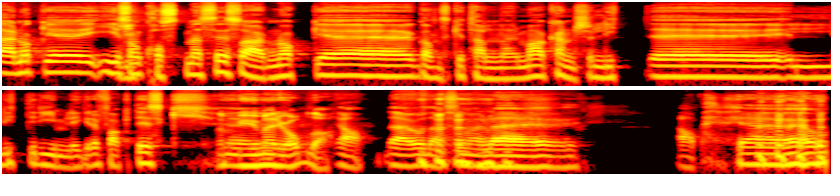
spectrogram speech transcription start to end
det er nok eh, I sånn kostmessig så er det nok eh, ganske tilnærma. Kanskje litt, eh, litt rimeligere, faktisk. Det er mye mer jobb, da. Ja, det er jo det som er det Ja, jeg,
